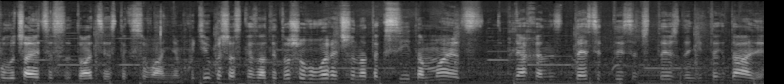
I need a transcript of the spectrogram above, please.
виходить ситуація з таксуванням. Хотів би ще сказати, то, що говорять, що на таксі там мають бляха 10 тисяч тиждень і так далі.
